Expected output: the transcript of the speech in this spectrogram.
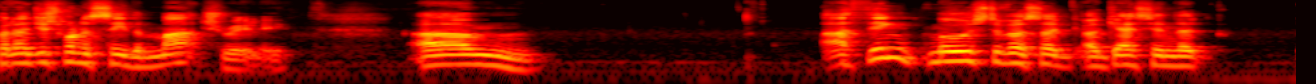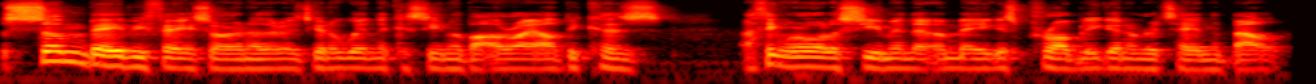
but I just want to see the match really. Um, I think most of us are, are guessing that some babyface or another is going to win the Casino Battle Royale because I think we're all assuming that Omega's probably going to retain the belt,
